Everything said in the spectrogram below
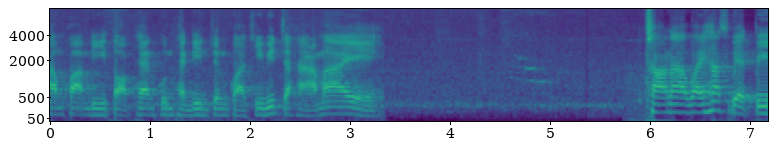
ทำความดีตอบแทนคุณแผ่นดินจนกว่าชีวิตจะหาไม่ ชาวนาวัย 51 ปี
